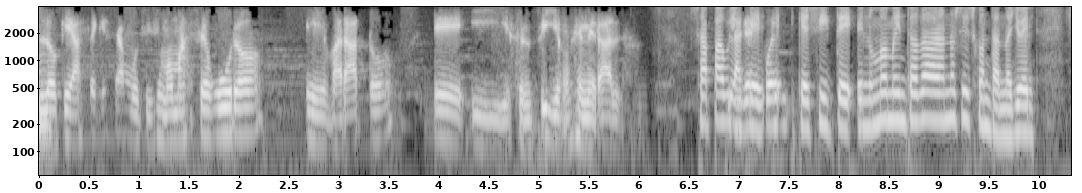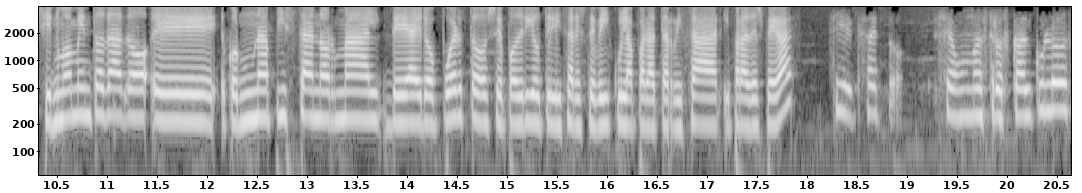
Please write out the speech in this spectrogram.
lo que hace que sea muchísimo más seguro, eh, barato eh, y sencillo en general. O sea, Paula, que, si te, en un momento dado, ahora no sigues contando, Joel, si en un momento dado, eh, con una pista normal de aeropuerto, se podría utilizar este vehículo para aterrizar y para despegar? Sí, exacto. Según nuestros cálculos,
